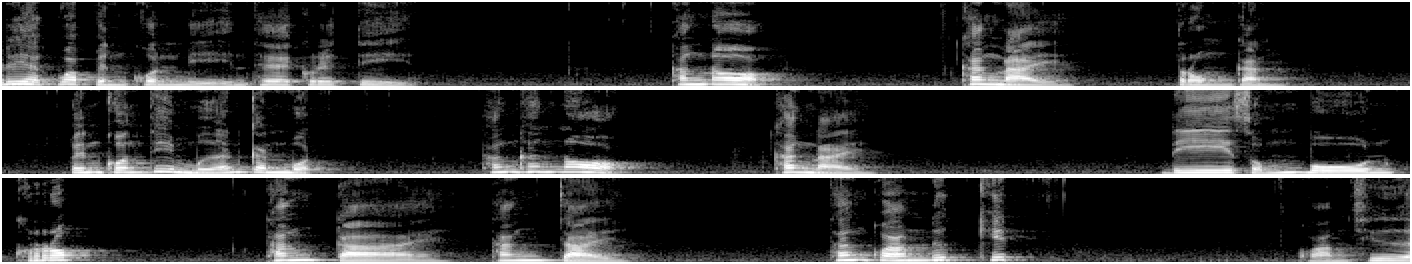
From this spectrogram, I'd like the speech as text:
เรียกว่าเป็นคนมี integrity ข้างนอก ข้างในตรงกัน เป็นคนที่เหมือนกันหมด ทั้งข้างนอก ข้างใน ดีสมบูรณ์ครบ ทั้งกาย ทั้งใจ ทั้งความนึกคิด ความเชื่อ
